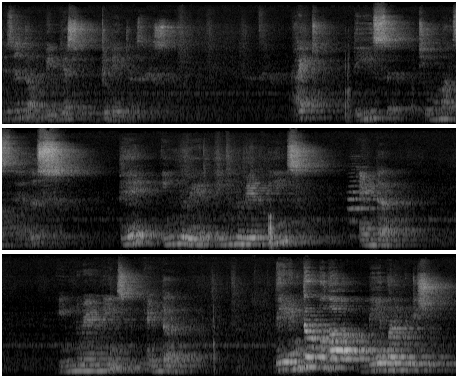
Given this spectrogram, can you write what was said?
This is the biggest dangerousness. Right? These tumor cells they invade. Invade means enter. Invade means enter. They enter to the neighboring tissue,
